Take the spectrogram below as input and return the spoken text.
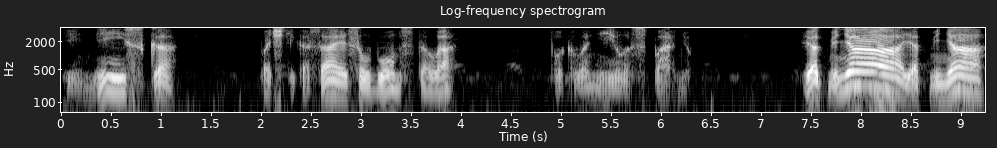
И низко, почти касаясь лбом стола, поклонилась парню. «И от меня, и от меня!»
